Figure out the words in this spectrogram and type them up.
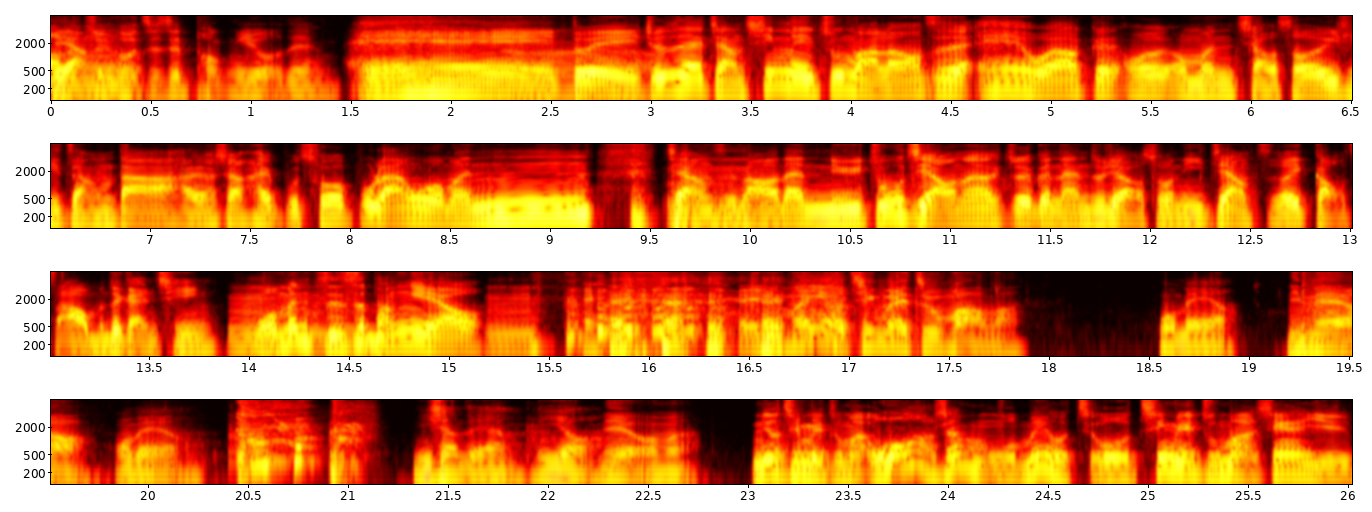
两最后只是朋友这样，哎，对，就是在讲青梅竹马，然后就是哎，我要跟我我们小时候一起长大，好像还不错，不然我们这样子，然后但女主角呢就跟男主角说，你这样只会搞砸我们的感情，我们只是朋友。嗯，你们有青梅竹马吗？我没有，你没有，我没有。你想怎样？你有？你有吗？你有青梅竹马？我好像我没有。我青梅竹马现在也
